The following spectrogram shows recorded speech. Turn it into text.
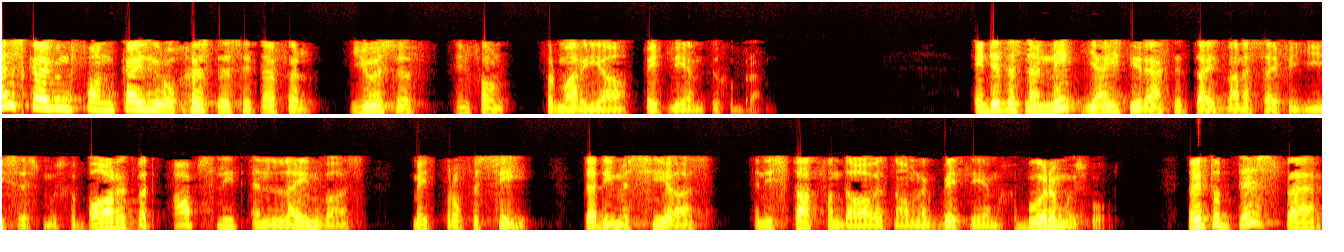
inskrywing van keiser Augustus het nou vir Josef en van vir Maria Bethlehem toegebring. En dit is nou net juis die regte tyd wanneer sy vir Jesus moes gebaar het wat absoluut in lyn was met profesie dat die Messias in die stad van Dawid, naamlik Bethlehem, gebore moes word. Nou tot dusver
